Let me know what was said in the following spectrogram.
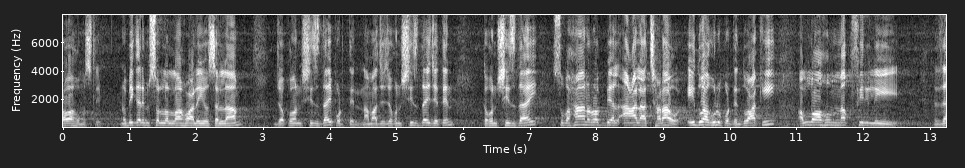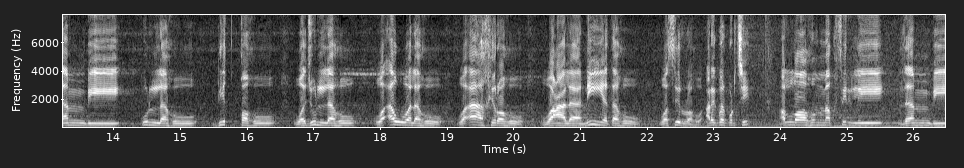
রওয়াহু মুসলিম। নবী করিম সাল্লাহ আলহিহসাল্লাম যখন সিজদাই পড়তেন, নামাজে যখন সিজদাই যেতেন, তখন সিজদাই সুবাহান রব্বিয়াল আলা ছাড়াও এই দোয়াগুলো পড়তেন। দোয়া কি? আল্লাহ মকফিরলি জাম্বি কুল্লাহু দিক্কহু ওয়াজুল্লাহু ওয়াউলাহু ওয়াখিরহু ওয়ালা নিয়তাহু ওয়াসিরহু আরেকবার পড়ছি আল্লাহ মকফিরলি জাম্বি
